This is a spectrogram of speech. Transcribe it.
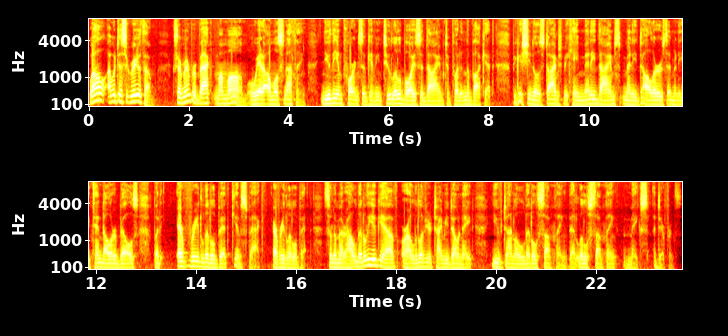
Well, I would disagree with them. Because I remember back, my mom, we had almost nothing, knew the importance of giving two little boys a dime to put in the bucket because she knows dimes became many dimes, many dollars, and many $10 bills, but every little bit gives back, every little bit. So no matter how little you give or how little of your time you donate, you've done a little something. That little something makes a difference.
